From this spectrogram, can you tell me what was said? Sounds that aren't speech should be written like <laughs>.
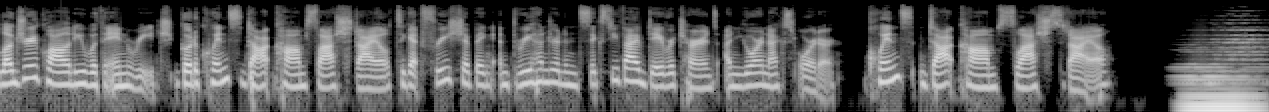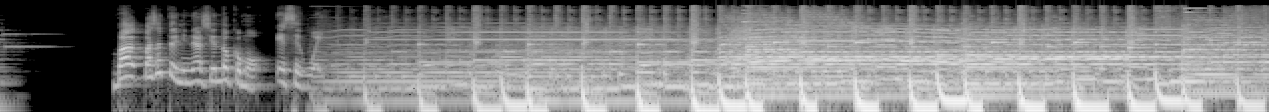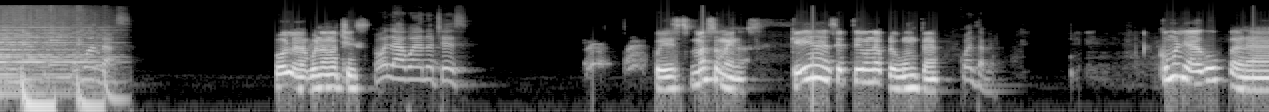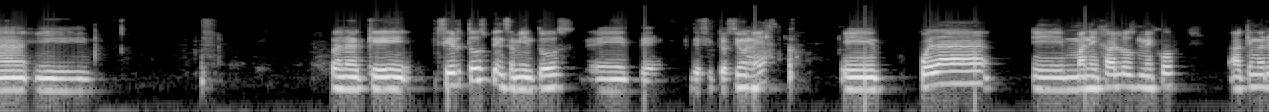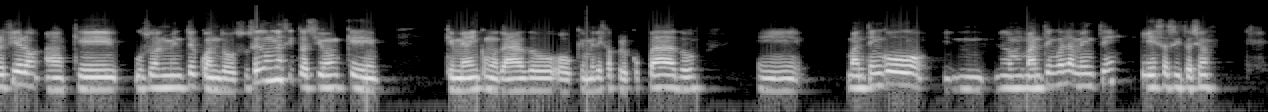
Luxury quality within reach. Go to quince.com slash style to get free shipping and 365 day returns on your next order. Quince.com slash style. Va- vas a terminar siendo como ese güey. Hola, buenas noches. Hola, buenas noches. Pues más o menos. Quería hacerte una pregunta. Cuéntame. ¿Cómo le hago para, eh, para que ciertos pensamientos eh, de, de situaciones eh, pueda eh, manejarlos mejor? ¿A qué me refiero? A que usualmente cuando sucede una situación que, que me ha incomodado o que me deja preocupado, eh, mantengo, mm, lo mantengo en la mente esa situación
